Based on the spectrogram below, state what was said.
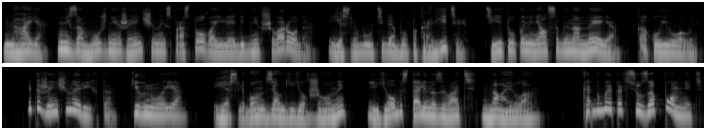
Ная — незамужняя женщина из простого или обедневшего рода. Если бы у тебя был покровитель, титул поменялся бы на Нея, как у Иолы. «Это женщина Рихта», — кивнула я. «Если бы он взял ее в жены, ее бы стали называть Найла». «Как бы это все запомнить?»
